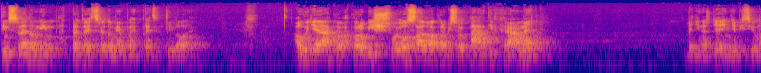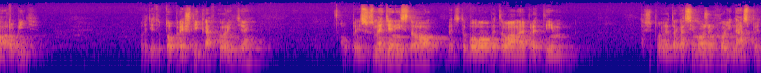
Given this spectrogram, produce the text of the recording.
tým svedomím, a preto je svedomie úplne precitlivé. A uvidia, ako, ako robíš svoju oslavu, ako robíš svoju párty v chráme, vedí náš kde inde by si ju mal robiť. Veď je to top reštýka v Korinte. A úplne sú zmetení z toho, veď to bolo obetované predtým. Takže povedia, tak asi môžem chodiť naspäť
